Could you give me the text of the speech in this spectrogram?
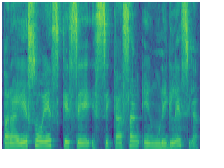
Para eso es que se, se casan en una iglesia,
